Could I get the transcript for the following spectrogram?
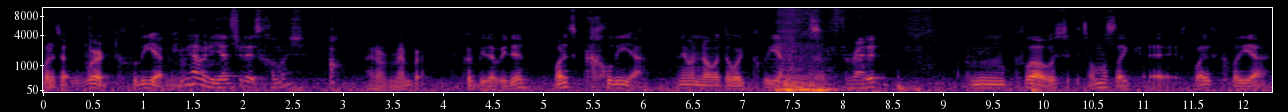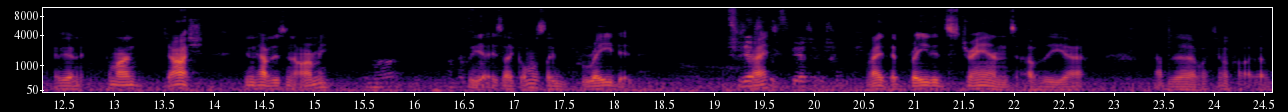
What is that word? Kliya Did we have any yesterday's Chumash? I don't remember. It could be that we did. What is kliya? Anyone know what the word kliya means? Threaded? Mm, close. It's almost like uh, what is kliya? Have you had- Come on, Josh. You didn't have this in the army. Kliya is like almost like braided, Yes, Right. Chumash. right? The braided strands of the uh, of the what do you call it? Of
